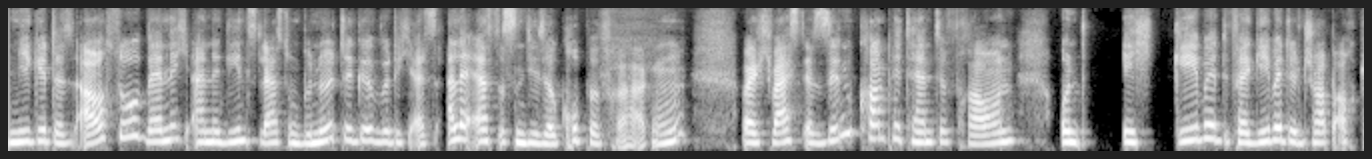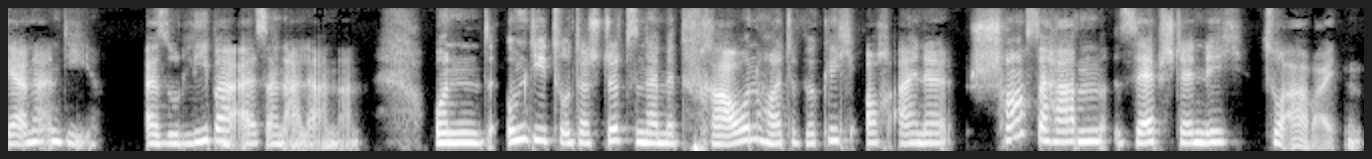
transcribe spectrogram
mir geht es auch so, wenn ich eine Dienstleistung benötige, würde ich als allererstes in dieser Gruppe fragen, weil ich weiß, da sind kompetente Frauen und ich gebe, vergebe den Job auch gerne an die. Also lieber mhm. als an alle anderen. Und um die zu unterstützen, damit Frauen heute wirklich auch eine Chance haben, selbstständig zu arbeiten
